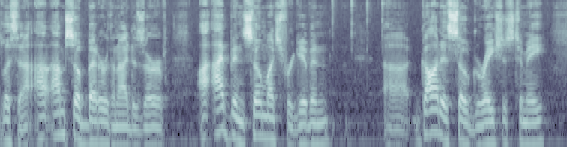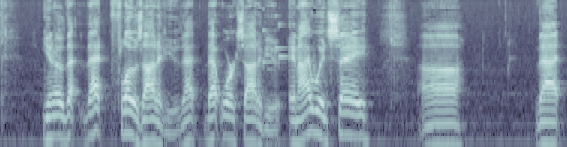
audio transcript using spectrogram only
listen, I, am so better than I deserve. I, have been so much forgiven. Uh, God is so gracious to me you know that that flows out of you that that works out of you and i would say uh, that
